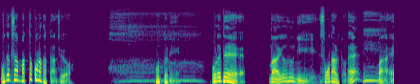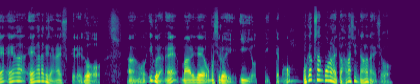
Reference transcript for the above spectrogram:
お客さん全く来なかったんですよ。本当に。あこれでまあ要するにそうなるとね、まあ、え映画映画だけじゃないですけれどあのいくらね周りで面白いいいよって言っても、うん。お客さん来ないと話にならないでしょ。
